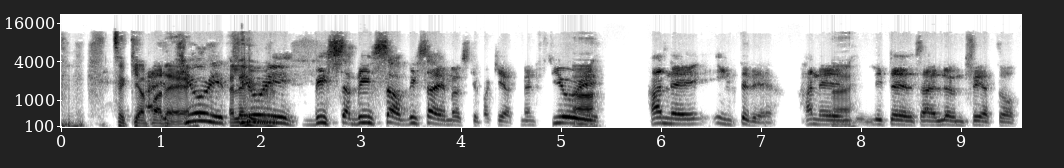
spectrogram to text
Tycker jag bara det Fury, Eller Fury vissa, vissa, vissa är muskelpaket, men Fury, ja. han är inte det. Han är Nej. lite så här lundfet och,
